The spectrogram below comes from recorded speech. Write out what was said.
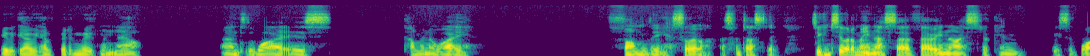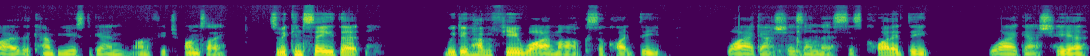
Here we go. We have a bit of movement now. And the wire is coming away from the soil. That's fantastic. So you can see what I mean. That's a very nice looking piece of wire that can be used again on a future bonsai. So we can see that we do have a few wire marks or quite deep wire gashes on this. There's quite a deep wire gash here.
